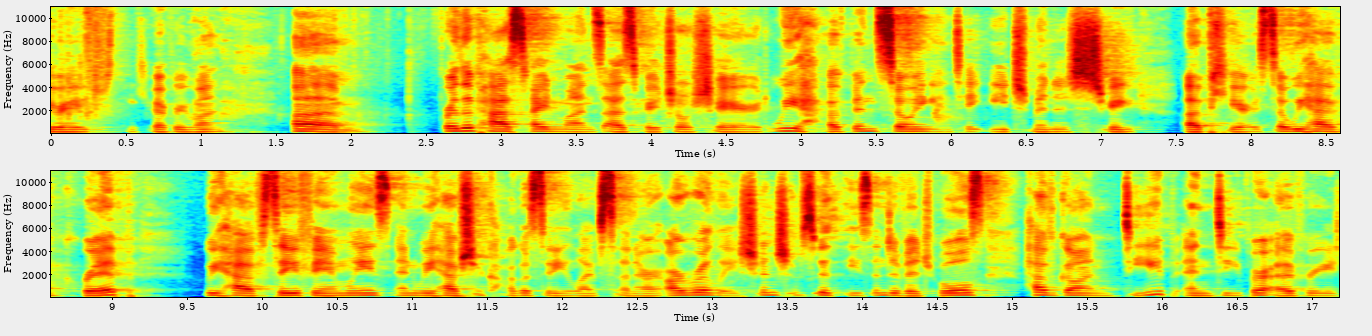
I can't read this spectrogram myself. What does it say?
You, Rach. Thank you, everyone. Um, for the past nine months, as Rachel shared, we have been sowing into each ministry up here. So we have GRIP, we have Safe Families, and we have Chicago City Life Center. Our relationships with these individuals have gone deep and deeper every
